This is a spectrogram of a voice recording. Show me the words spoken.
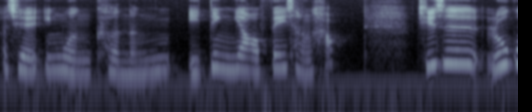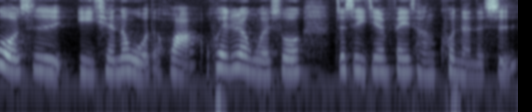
而且英文可能一定要非常好。其实如果是以前的我的话，会认为说这是一件非常困难的事，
